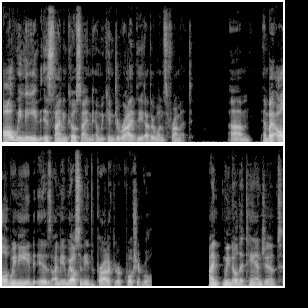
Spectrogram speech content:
all we need is sine and cosine, and we can derive the other ones from it. Um, and by all we need is, I mean, we also need the product or quotient rule. And we know that tangent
